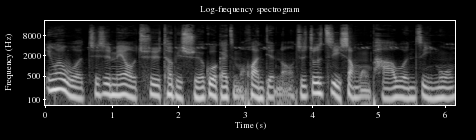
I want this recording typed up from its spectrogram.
因为我其实没有去特别学过该怎么换电脑，只是就是自己上网爬文，自己摸。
